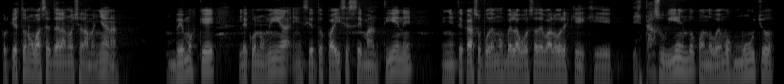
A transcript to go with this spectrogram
porque esto no va a ser de la noche a la mañana. Vemos que la economía en ciertos países se mantiene, en este caso podemos ver la bolsa de valores que, está subiendo cuando vemos mucho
